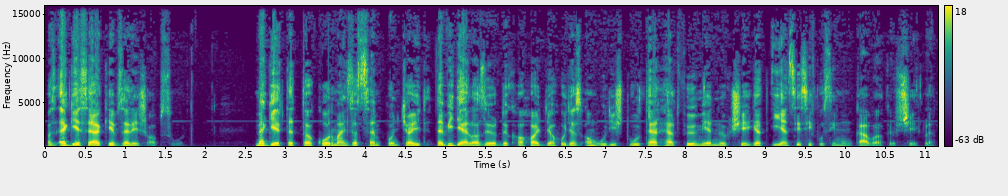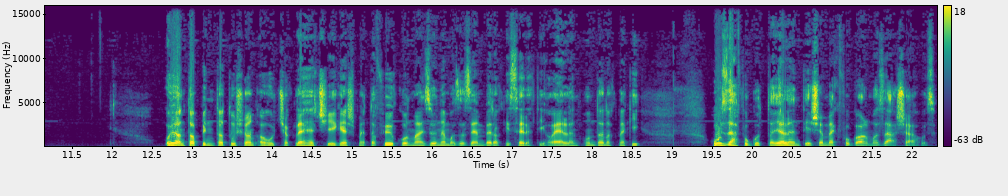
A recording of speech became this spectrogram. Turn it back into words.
Az egész elképzelés abszurd. Megértette a kormányzat szempontjait, de vigye el az ördög, ha hagyja, hogy az amúgy is túlterhelt főmérnökséget ilyen sziszifuszi munkával kössék le. Olyan tapintatosan, ahogy csak lehetséges, mert a főkormányzó nem az az ember, aki szereti, ha ellent mondanak neki, hozzáfogott a jelentése megfogalmazásához.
